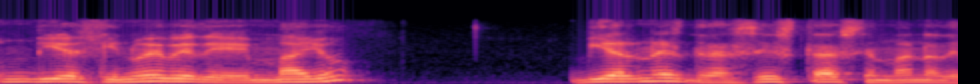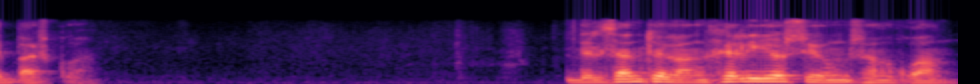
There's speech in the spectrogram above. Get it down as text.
19 de mayo, viernes de la sexta semana de Pascua. Del Santo Evangelio según San Juan.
